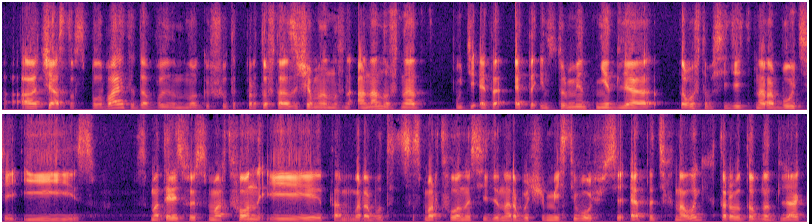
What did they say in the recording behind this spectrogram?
а, часто всплывает, и довольно много шуток про то, что а зачем она нужна. Она нужна пути. Это, это инструмент не для того, чтобы сидеть на работе и смотреть свой смартфон и там работать со смартфона, сидя на рабочем месте в офисе. Это технология, которая удобна для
